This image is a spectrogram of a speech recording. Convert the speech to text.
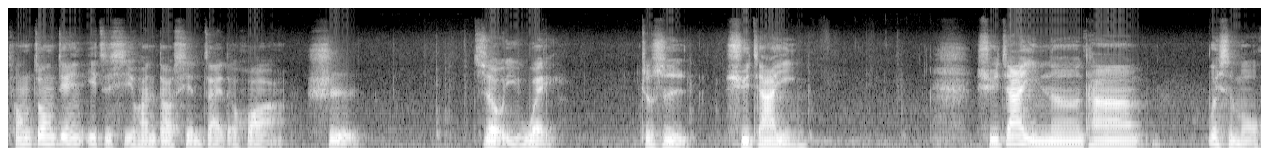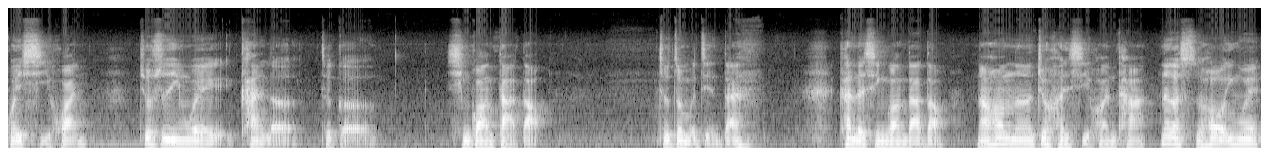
从中间一直喜欢到现在的话是只有一位，就是徐佳莹。徐佳莹呢，她。为什么会喜欢？就是因为看了这个《星光大道》，就这么简单。看了《星光大道》，然后呢就很喜欢他。那个时候，因为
